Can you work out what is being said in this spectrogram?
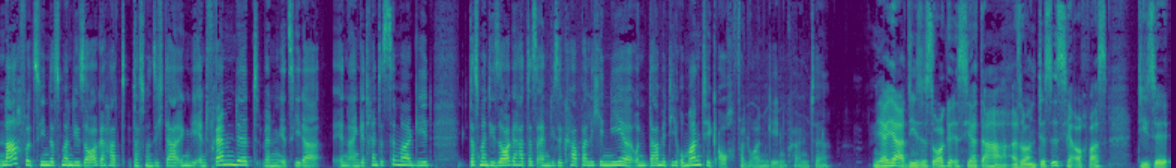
nachvollziehen, dass man die Sorge hat, dass man sich da irgendwie entfremdet, wenn jetzt jeder in ein getrenntes Zimmer geht, dass man die Sorge hat, dass einem diese körperliche Nähe und damit die Romantik auch verloren gehen könnte. Ja, ja, diese Sorge ist ja da. Also, und das ist ja auch was, diese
